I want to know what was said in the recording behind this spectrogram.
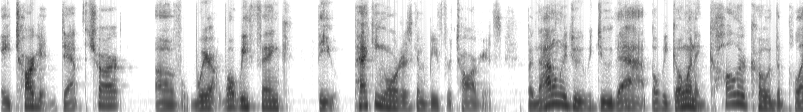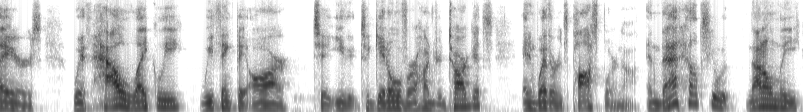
a target depth chart of where what we think the pecking order is going to be for targets. But not only do we do that, but we go in and color code the players with how likely we think they are to either to get over 100 targets and whether it's possible or not. And that helps you not only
